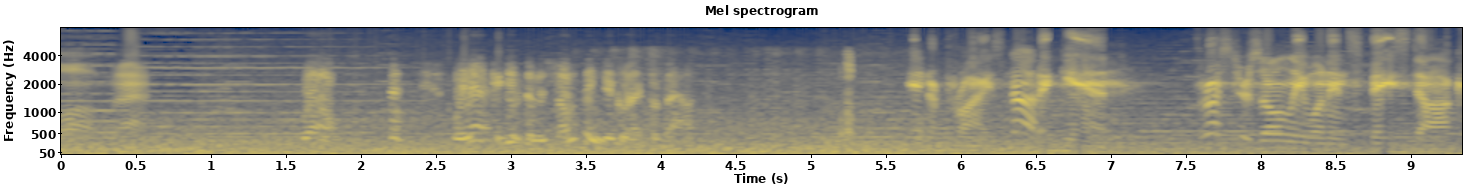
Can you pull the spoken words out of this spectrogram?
Love that. Well, we have to give them something to gripe about. Enterprise, not again. Thrusters only when in space dock.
